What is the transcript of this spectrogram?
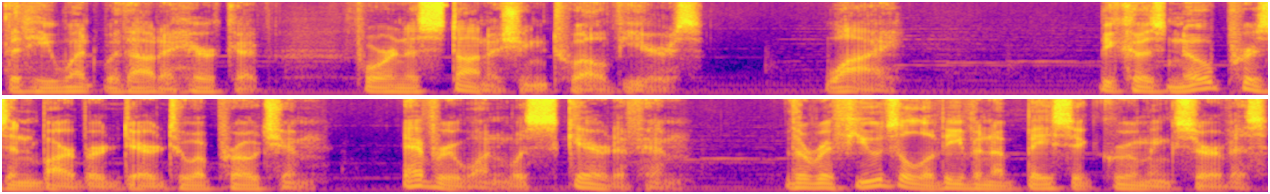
that he went without a haircut for an astonishing 12 years. Why? Because no prison barber dared to approach him. Everyone was scared of him. The refusal of even a basic grooming service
